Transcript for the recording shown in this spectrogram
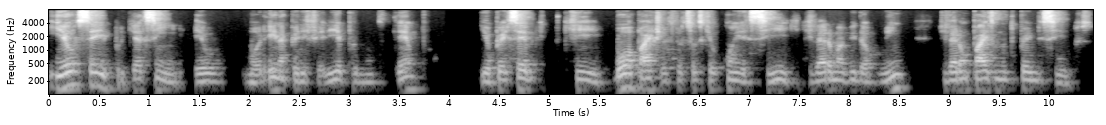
E eu sei, porque assim, eu morei na periferia por muito tempo, e eu percebo que boa parte das pessoas que eu conheci, que tiveram uma vida ruim, tiveram pais muito permissivos.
